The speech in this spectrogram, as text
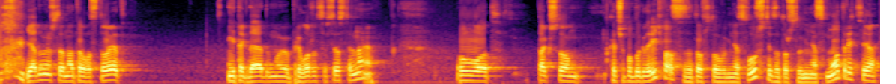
я думаю, что она того стоит. И тогда, я думаю, приложится все остальное. Вот. Так что хочу поблагодарить вас за то, что вы меня слушаете, за то, что вы меня смотрите,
